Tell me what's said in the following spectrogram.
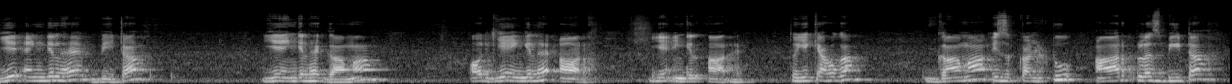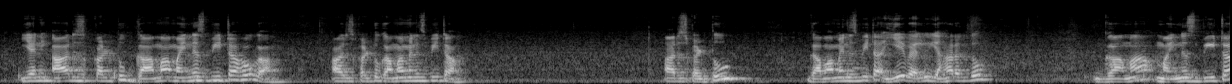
ये एंगल है बीटा ये एंगल है गामा और ये एंगल है आर ये एंगल आर है। तो ये क्या होगा? Gamma is equal to R plus beta, यानी R is equal to gamma minus beta होगा। R is equal to gamma minus beta. R is equal to gamma minus beta. ये वैल्यू यहाँ रख दो। Gamma minus beta,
